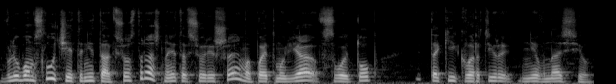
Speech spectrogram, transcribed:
В любом случае это не так все страшно, это все решаемо, поэтому я в свой топ такие квартиры не вносил.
